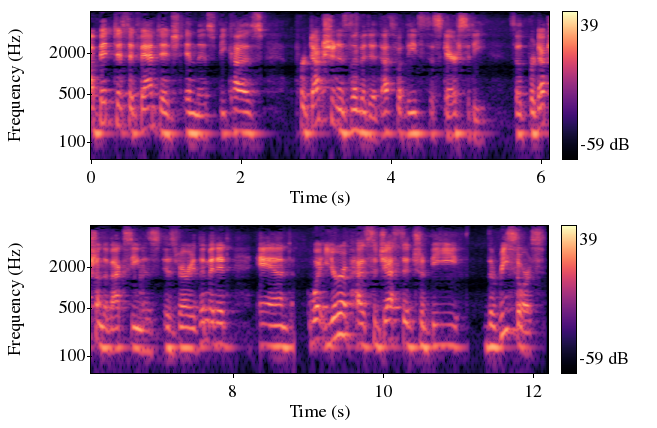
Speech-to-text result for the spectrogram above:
a bit disadvantaged in this because production is limited. That's what leads to scarcity. So production of the vaccine is is very limited and what Europe has suggested should be the resource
